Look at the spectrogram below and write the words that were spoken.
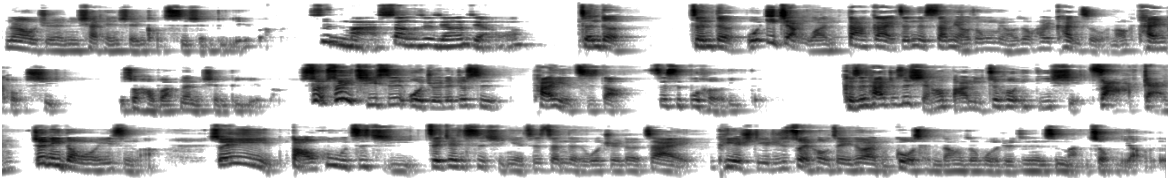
那我觉得你夏天先口试，先毕业吧。”是马上就这样讲吗？真的。真的，我一讲完，大概真的三秒钟、五秒钟，他就看着我，然后叹一口气，我说：“好吧，那你先毕业吧。”所以，所以其实我觉得，就是他也知道这是不合理的，可是他就是想要把你最后一滴血榨干，就你懂我意思吗？所以保护自己这件事情也是真的，我觉得在 PhD 就是最后这一段过程当中，我觉得真的是蛮重要的。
